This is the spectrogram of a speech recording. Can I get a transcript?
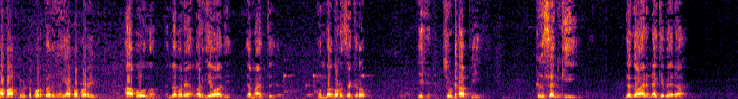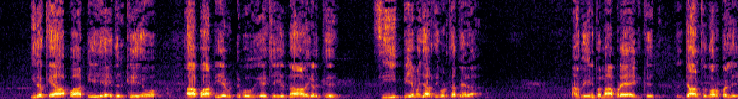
ആ പാർട്ടി വിട്ട് പുറത്തിറങ്ങി അപ്പൊ പറയും ആ പോകുന്നു. എന്താ പറയാ? വർഗീയവാദി ജമാഅത്ത് കുന്തം കുറച്ചക്രം സുഡാപ്പി ക്രിസംഗി ഇതൊക്കെ ആരുണ്ടാക്കിയ പേരാ? ഇതൊക്കെ ആ പാർട്ടിയെ എതിർക്കുകയോ ആ പാർട്ടിയെ വിട്ടുപോകുകയോ ചെയ്യുന്ന ആളുകൾക്ക് സി പി എം ചാർത്തി കൊടുത്ത പേരാ. ആ പേരിപ്പം മാപ്പിളയാ എനിക്ക് ചാർത്തുന്ന ഉറപ്പല്ലേ?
